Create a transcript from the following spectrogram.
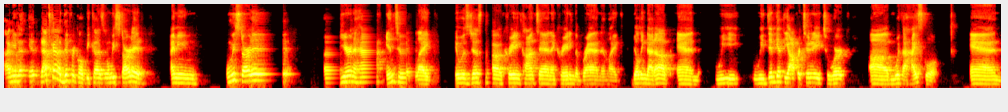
I mean, it, that's kind of difficult because when we started, I mean, when we started a year and a half into it, like it was just about creating content and creating the brand and like building that up. And we we did get the opportunity to work um, with a high school and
